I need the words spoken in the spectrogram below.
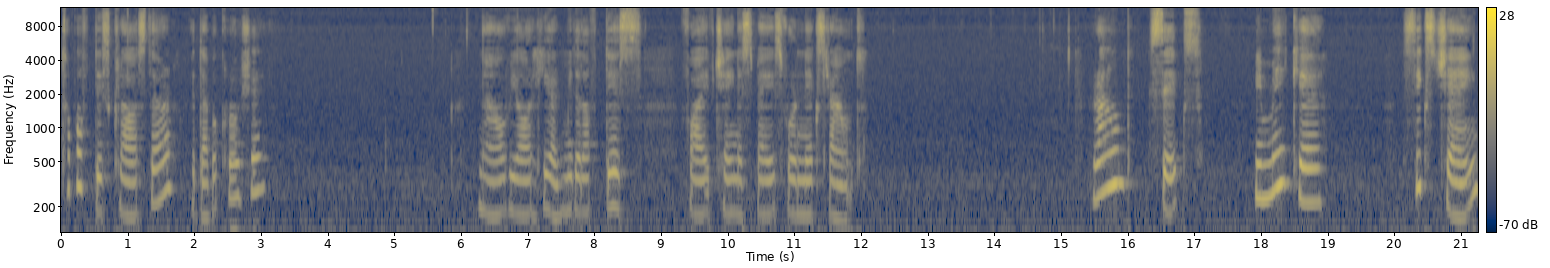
top of this cluster a double crochet. Now we are here middle of this five chain space for next round. Round six we make a six chain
